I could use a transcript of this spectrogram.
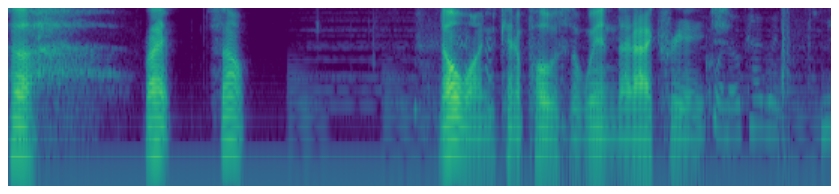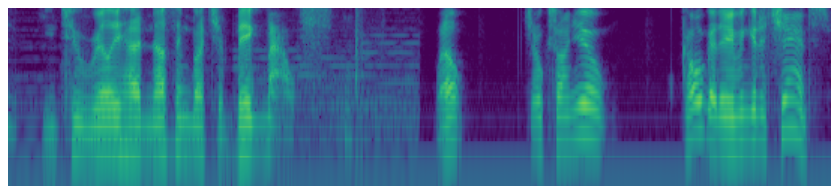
right, so. No one can oppose the wind that I create. You two really had nothing but your big mouth. Well, joke's on you. Koga didn't even get a chance.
